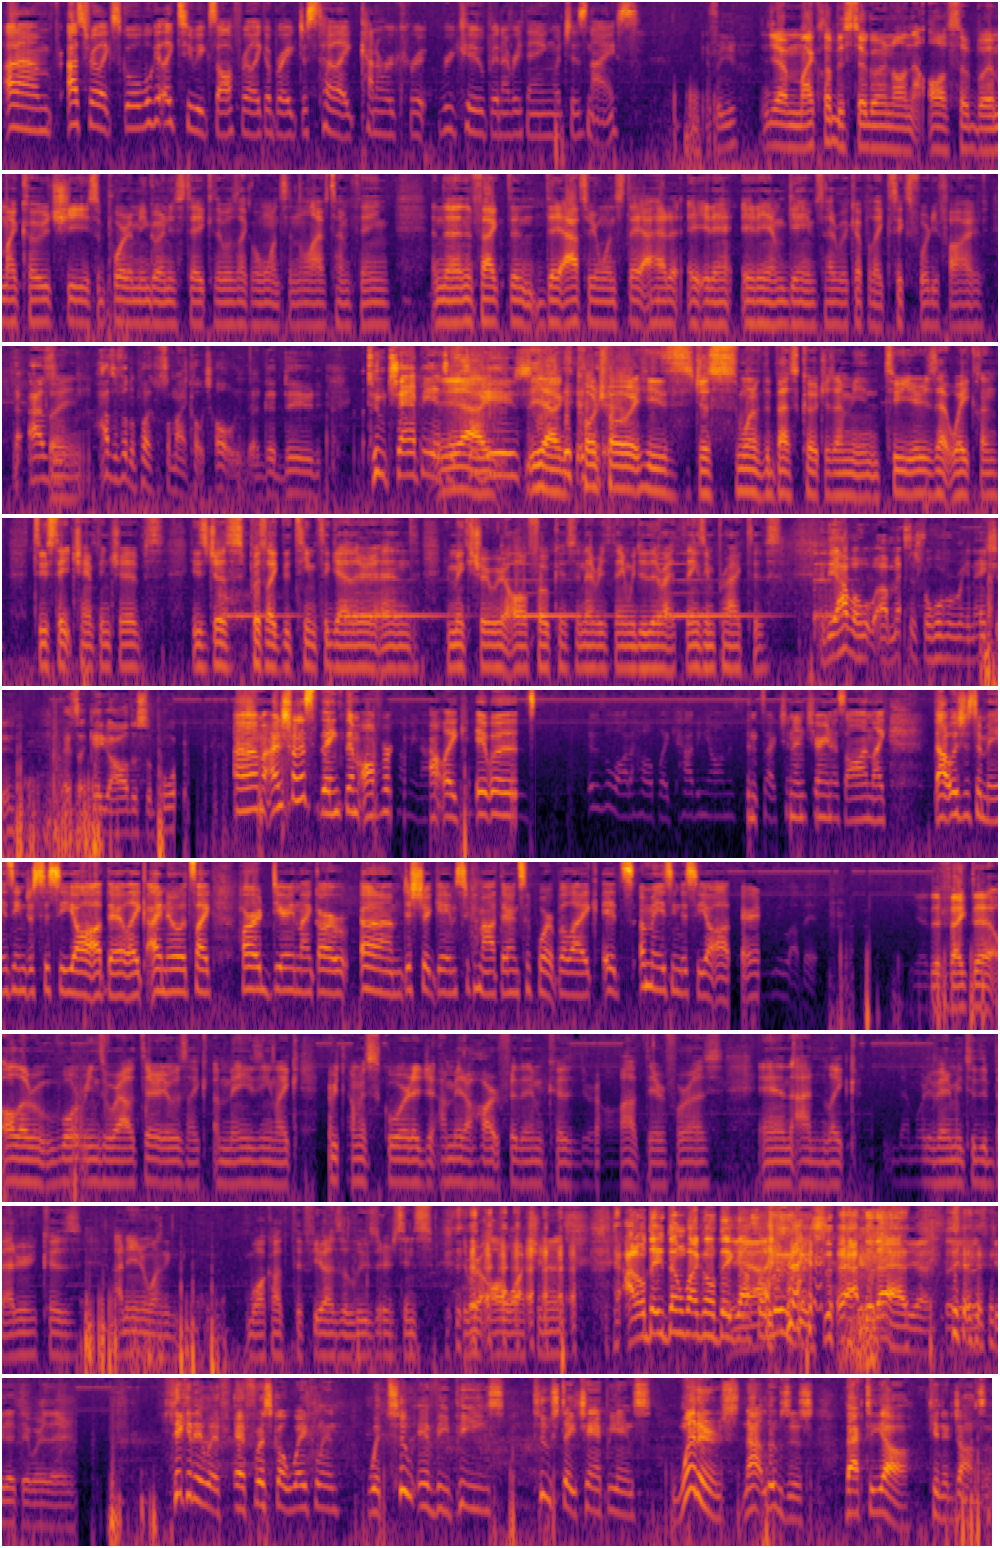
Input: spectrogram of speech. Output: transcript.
um, as for like school, we'll get like two weeks off for like a break just to like kind of recoup and everything, which is nice. And for you, Yeah, my club is still going on also, but my coach he supported me going to state 'cause it was like a once in a lifetime thing. And then, in fact, the day after he won state, I had an 8 a.m. 8 a.m. game, so I had to wake up at like 6:45. how's it, But- how's it feel to play with somebody, Coach Holt, a good dude, two champions yeah, in two years? yeah. Coach Ho, he's just one of the best coaches. I mean, two years at Wakeland, two state championships. He's just puts like the team together, and he makes sure we're all focused and everything. We do the right things in practice. Do you have a, a message for Wolverine Nation? That's like gave you all the support. Um, I just want to thank them all for coming out. Like it was, it was a lot of help. Like having y'all in the student section and cheering us on. Like that was just amazing just to see y'all out there. Like I know it's like hard during like our um, district games to come out there and support, but like it's amazing to see y'all out there. And we love it. Yeah, the fact that all our Wolverines were out there, it was like amazing. Like every time I scored, I, ju- I made a heart for them because they were all out there for us, and I'm like that motivated me to do better because I didn't want to walk out the field as a loser since they were all watching us. I don't think nobody gonna think y'all Yeah. some losers after that. Yeah, so it was good that they were there. Kicking it with at Frisco Wakeland with two MVPs, two state champions, winners, not losers. Back to y'all, Kendrick Johnson.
